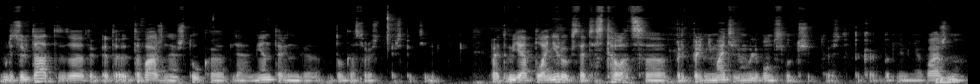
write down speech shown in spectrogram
Результат это, это, это важная штука для менторинга в долгосрочной перспективе. Поэтому я планирую, кстати, оставаться предпринимателем в любом случае. То есть это как бы для меня важно. Mm-hmm.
